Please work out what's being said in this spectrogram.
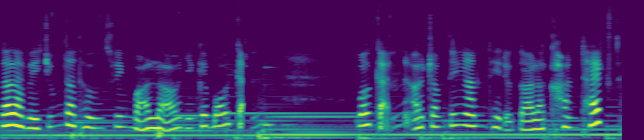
Đó là vì chúng ta thường xuyên bỏ lỡ những cái bối cảnh. Bối cảnh ở trong tiếng anh thì được gọi là context.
